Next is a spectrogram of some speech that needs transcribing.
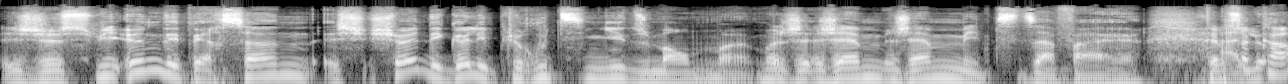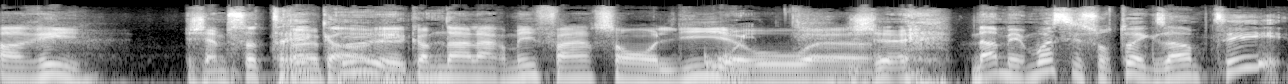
Je suis une des personnes, je suis un des gars les plus routiniers du monde, moi. Moi, j'aime, j'aime mes petites affaires. T'aimes ça carré? J'aime ça très un peu carré. euh, comme dans l'armée faire son lit Oui. euh, au euh, Je- Non, mais moi, c'est surtout exemple, tu sais,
